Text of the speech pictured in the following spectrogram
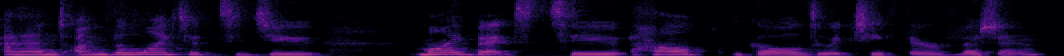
and I'm delighted to do my bit to help Goal to achieve their vision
